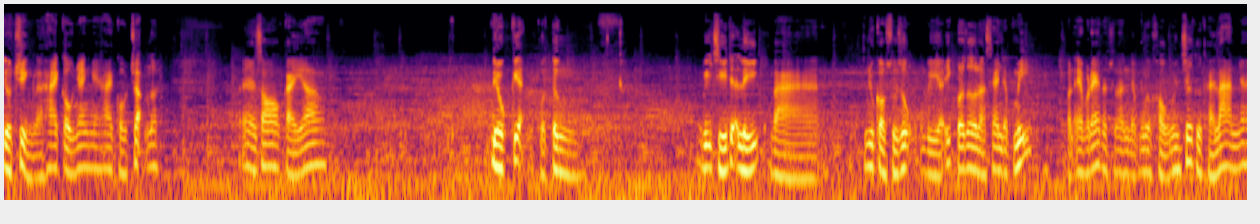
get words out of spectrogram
điều chỉnh là hai cầu nhanh hay hai cầu chậm thôi. Đây là do cái uh, điều kiện của từng vị trí địa lý và nhu cầu sử dụng. Vì Explorer là xe nhập Mỹ còn Everest là chúng ta nhập khẩu nguyên chiếc từ Thái Lan nhé.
